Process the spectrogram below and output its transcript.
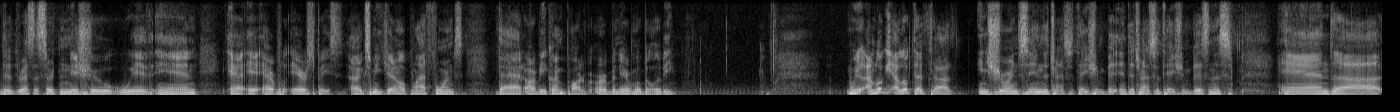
that address a certain issue within air, airspace, uh, excuse me, general platforms that are becoming part of urban air mobility. We, I'm looking, I looked at uh, insurance in the transportation in the transportation business, and uh,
